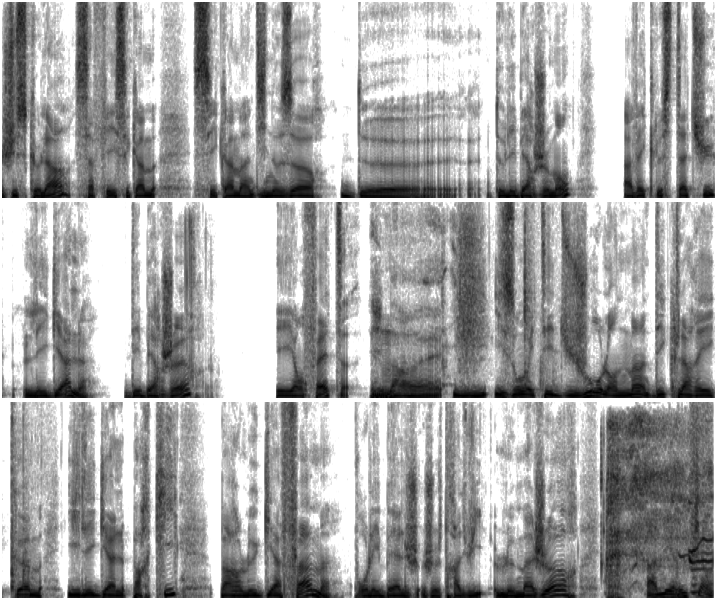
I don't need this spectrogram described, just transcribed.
jusque là, ça fait c'est quand même c'est quand même un dinosaure de de l'hébergement avec le statut légal d'hébergeur. Et en fait, eh hmm. ben, ils, ils, ont été du jour au lendemain déclarés comme illégal par qui? Par le GAFAM, pour les Belges, je traduis le major américain.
